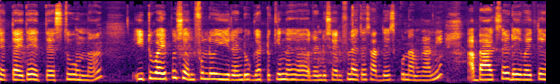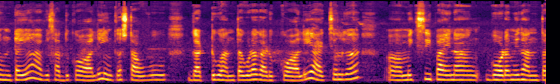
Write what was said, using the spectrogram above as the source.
చెత్త అయితే ఎత్తేస్తూ ఉన్నా. ఇటువైపు షెల్ఫ్లు ఈ రెండు గట్టు కింద రెండు షెల్ఫ్లు అయితే సర్దేసుకున్నాం కానీ ఆ బ్యాక్ సైడ్ ఏవైతే ఉంటాయో అవి సర్దుకోవాలి. ఇంకా స్టవ్ గట్టు అంతా కూడా కడుక్కోవాలి. యాక్చువల్గా మిక్సీ పైన గోడ మీద అంతా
